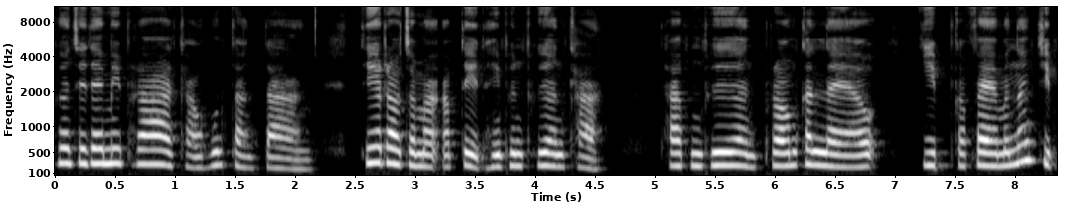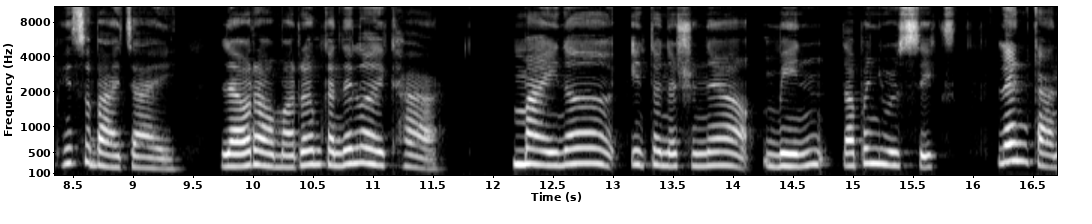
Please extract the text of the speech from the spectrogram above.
พื่อนๆ จะได้ไม่พลาดข่าวหุ้นต่างๆ ที่เราจะมาอัปเดตให้เพื่อนๆ ค่ะ ถ้าเพื่อนๆ พร้อมกันแล้ว หยิบกาแฟมานั่งจิบให้สบายใจ แล้วเรามาเริ่มกันได้เลยค่ะ Miner International Mint W6 เล่นกัน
